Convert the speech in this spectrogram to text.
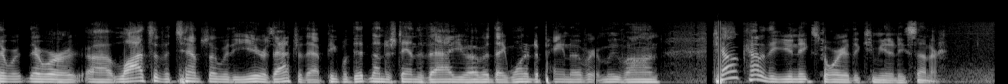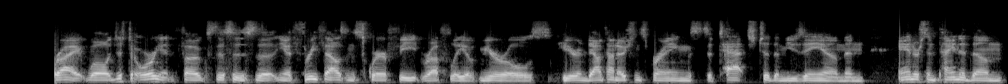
there were there were uh, lots of attempts over the years after that. People didn't understand the value of it. They wanted to paint over it and move on. Tell kind of the unique story of the community center. Right. Well, just to orient folks, this is the you know 3,000 square feet roughly of murals here in downtown Ocean Springs. It's attached to the museum, and Anderson painted them.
